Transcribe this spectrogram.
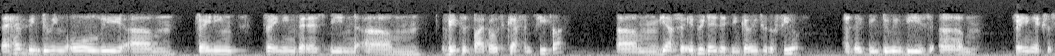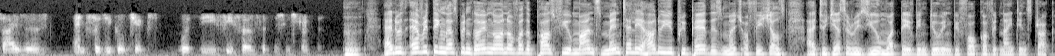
they have been doing all the um, training training that has been um, vetted by both CAF and FIFA. Um, yeah, so every day they've been going to the field and they've been doing these um, training exercises and physical checks with the FIFA fitness instructor. Mm. And with everything that's been going on over the past few months, mentally, how do you prepare these match officials uh, to just resume what they've been doing before COVID 19 struck?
